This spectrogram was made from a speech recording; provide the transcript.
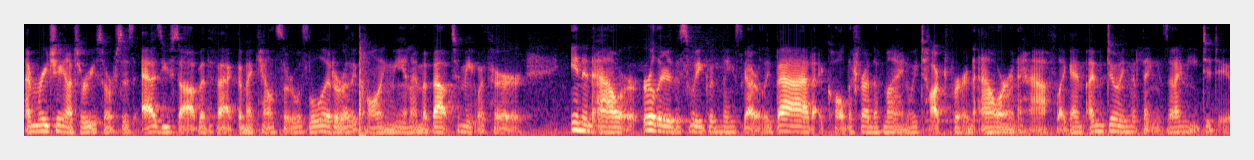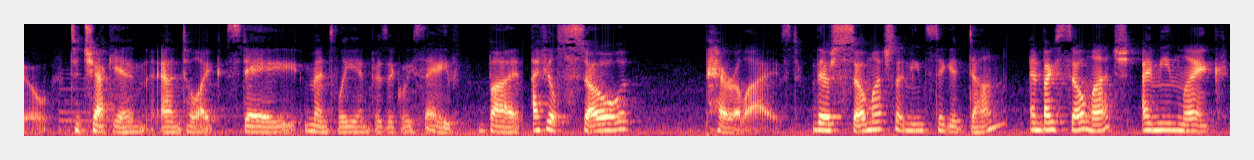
I'm reaching out to resources as you saw by the fact that my counselor was literally calling me and I'm about to meet with her in an hour. Earlier this week when things got really bad, I called a friend of mine. We talked for an hour and a half. Like I'm, I'm doing the things that I need to do to check in and to like stay mentally and physically safe. But I feel so paralyzed. There's so much that needs to get done. And by so much, I mean like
